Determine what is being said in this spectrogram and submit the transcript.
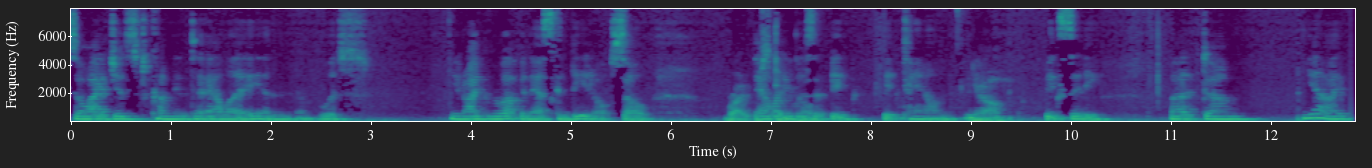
so I just come into LA and was, you know, I grew up in Escondido, so right. LA was a big big town, yeah. big city, but um, yeah, I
